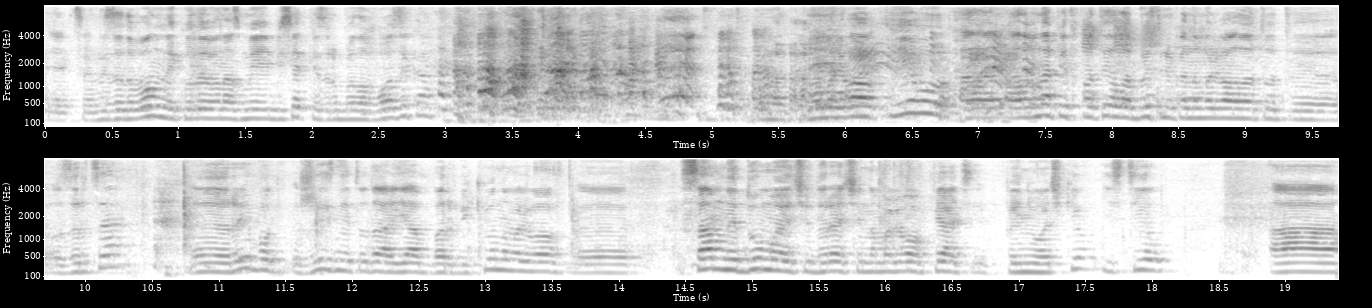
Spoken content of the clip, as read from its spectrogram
е, як це, незадоволений, коли вона з моєї бесідки зробила возика. Намалював Іву, але, але вона підхватила, бистренько намалювала тут е, озерце, е, рибок, жизні туди, я барбекю намалював. Е, сам не думаючи, до речі, намалював 5 пеньочків і стіл. А,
